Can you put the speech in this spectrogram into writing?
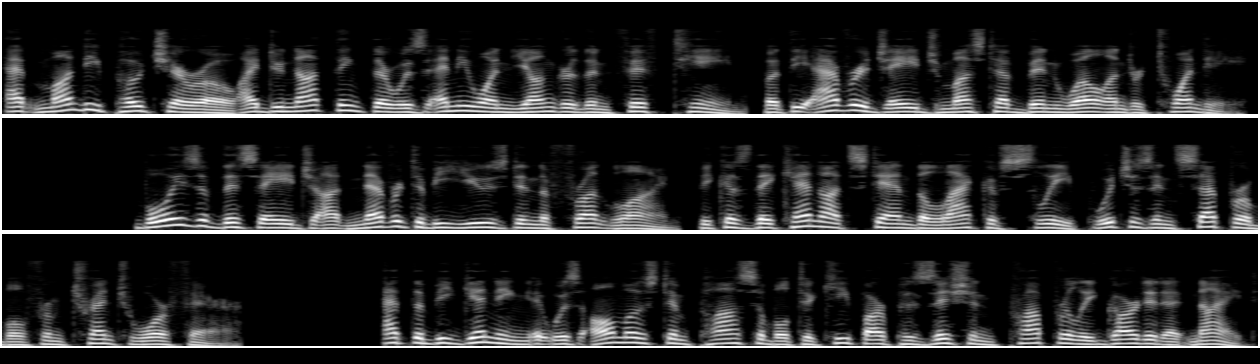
At Monte Pocero I do not think there was anyone younger than 15, but the average age must have been well under 20. Boys of this age ought never to be used in the front line, because they cannot stand the lack of sleep which is inseparable from trench warfare. At the beginning it was almost impossible to keep our position properly guarded at night.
